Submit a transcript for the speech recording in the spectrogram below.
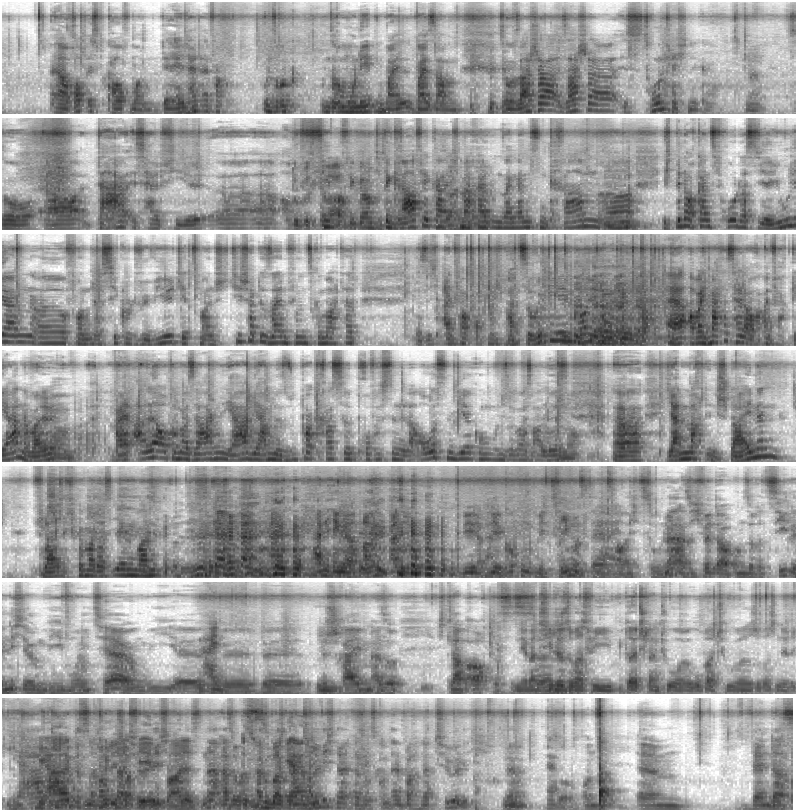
äh, Rob ist Kaufmann. Der hält halt einfach unsere, unsere Moneten bei, beisammen. So, Sascha, Sascha ist Tontechniker. Ja. So, äh, da ist halt viel. Äh, auch Du bist viel, Grafiker? Ich bin Grafiker, ich mache halt unseren ganzen Kram. Äh, ich bin auch ganz froh, dass der Julian äh, von A Secret Revealed jetzt mal ein T-Shirt-Design für uns gemacht hat. Dass ich einfach auch mich mal zurücklehnen konnte. äh, aber ich mache das halt auch einfach gerne, weil, Ja. weil alle auch immer sagen, ja, wir haben eine super krasse professionelle Außenwirkung und sowas alles. Genau. Äh, Jan macht in Steinen. Vielleicht können wir das irgendwann. Anhänger. Also, wir, wir gucken, wir zwingen uns da jetzt auch nicht zu. Ne? Also, ich würde auch unsere Ziele nicht irgendwie monetär irgendwie äh, be, be, beschreiben. Also, ich glaube auch, dass es. Nee, aber ähm, Ziele sowas wie Deutschland-Tour, Europatour, sowas in der Richtung. Ja, Ja, das natürlich, kommt auf jeden natürlich Fall. alles. Ne? Also, Also also super gerne. Natürlich, ne? Also es kommt einfach natürlich. Ne? Ja. So. Und ähm, wenn das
